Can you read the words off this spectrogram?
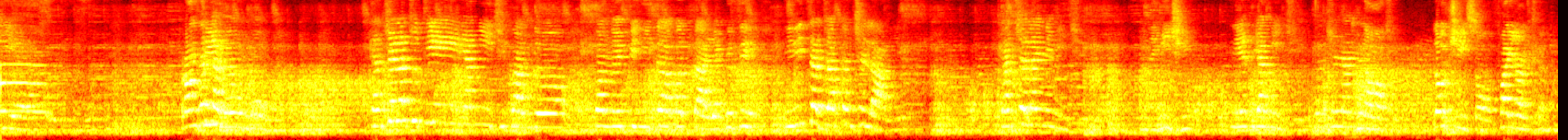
chi era sto tizio. Pronti? Aveva un nome. Cancella tutti gli amici quando, quando hai finito la battaglia, così inizia già a cancellarli. Cancella i nemici. I nemici? Gli, gli amici. Cancella i No. L'ho ucciso. Final kill.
